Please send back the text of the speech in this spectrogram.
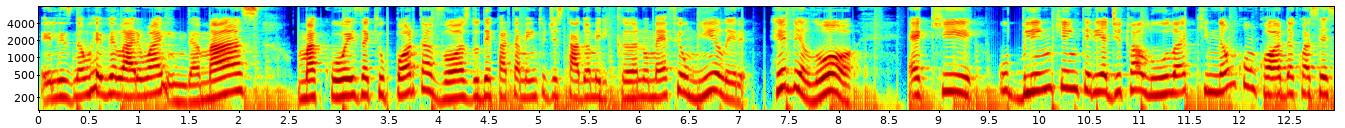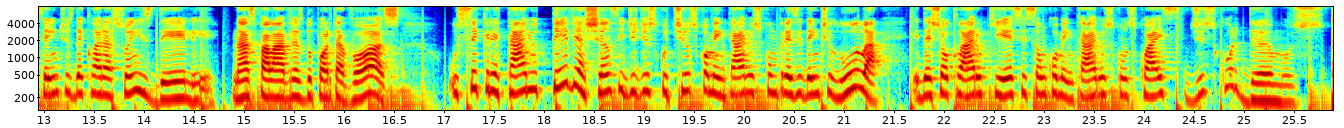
Eles não revelaram ainda, mas uma coisa que o porta-voz do Departamento de Estado americano, Matthew Miller, revelou é que o Blinken teria dito a Lula que não concorda com as recentes declarações dele. Nas palavras do porta-voz, o secretário teve a chance de discutir os comentários com o presidente Lula e deixou claro que esses são comentários com os quais discordamos.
